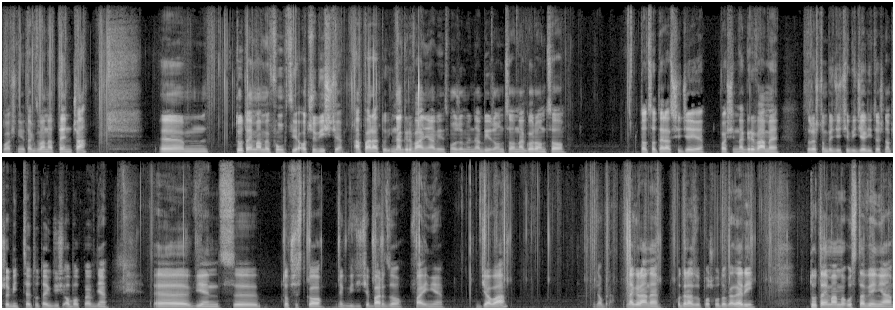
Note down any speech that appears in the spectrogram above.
właśnie tak zwana tęcza. Tutaj mamy funkcję oczywiście aparatu i nagrywania, więc możemy na bieżąco, na gorąco to, co teraz się dzieje, właśnie nagrywamy. Zresztą będziecie widzieli też na przebitce tutaj gdzieś obok pewnie. E, więc e, to wszystko, jak widzicie, bardzo fajnie działa. Dobra, nagrane, od razu poszło do galerii. Tutaj mamy ustawienia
